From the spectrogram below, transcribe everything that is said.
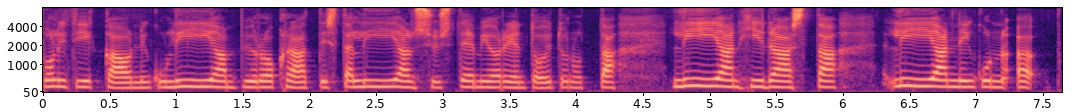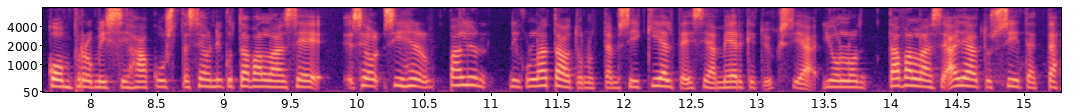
politiikka on niin kuin liian byrokraattista, liian systeemiorientoitunutta, liian hidasta, liian niin kuin, äh, kompromissihakusta. Se on niin kuin tavallaan se, se on, siihen on paljon niin kuin latautunut tämmöisiä kielteisiä merkityksiä, jolloin tavallaan se ajatus siitä, että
